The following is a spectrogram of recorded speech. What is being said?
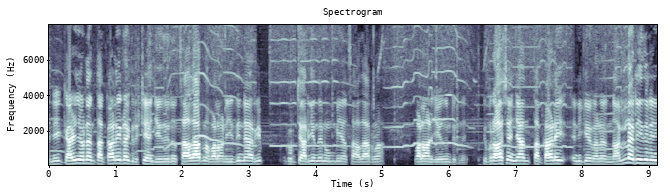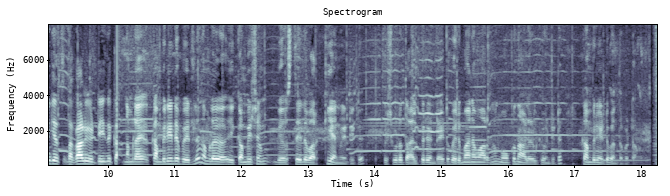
എനിക്ക് കഴിഞ്ഞ ഉടൻ തക്കാളിയുടെ കൃഷി ഞാൻ ചെയ്തിരുന്നു. സാധാരണ വളമാണ്. ഇതിനെ അറി കുറിച്ച് അറിയുന്നതിന് മുമ്പ് ഞാൻ സാധാരണ വളമാണ് ചെയ്തുകൊണ്ടിരുന്നത്. ഇപ്രാവശ്യം ഞാൻ തക്കാളി എനിക്ക് നല്ല രീതിയിൽ എനിക്ക് തക്കാളി കിട്ടി. നമ്മുടെ കമ്പനീന്റെ പേരിൽ നമ്മൾ ഈ കമ്മീഷൻ വ്യവസ്ഥയിൽ വർക്ക് ചെയ്യാൻ വേണ്ടിയിട്ട് കൃഷിയുടെ താല്പര്യം ഉണ്ടായിട്ട് വരുമാന മാർഗം നോക്കുന്ന ആളുകൾക്ക് വേണ്ടിയിട്ട് കമ്പനിയായിട്ട് ബന്ധപ്പെട്ടാൽ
